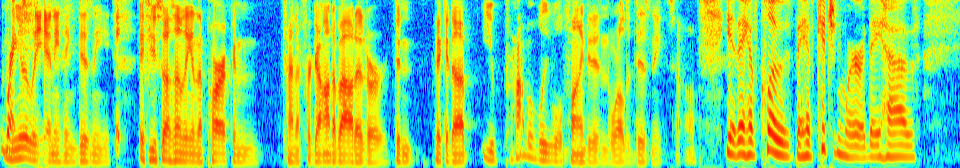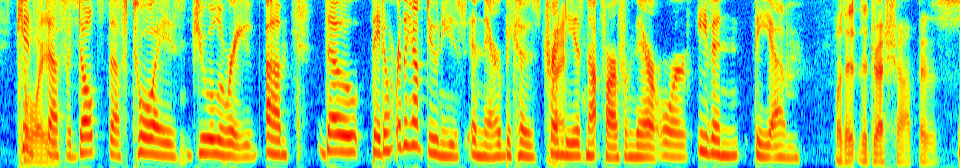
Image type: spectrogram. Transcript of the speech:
Right. nearly anything Disney. If you saw something in the park and kind of forgot about it or didn't pick it up, you probably will find it in the world of Disney. So Yeah, they have clothes, they have kitchenware, they have kid Toys. stuff, adult stuff, toys, jewelry. Um, though they don't really have Dooneys in there because Tren-D Right. is not far from there, or even the um, well, the, the dress shop is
